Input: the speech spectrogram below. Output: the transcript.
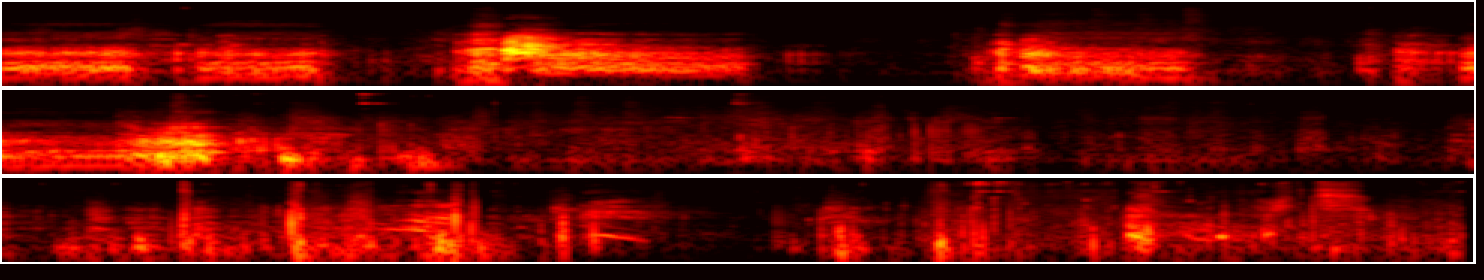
Uh,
